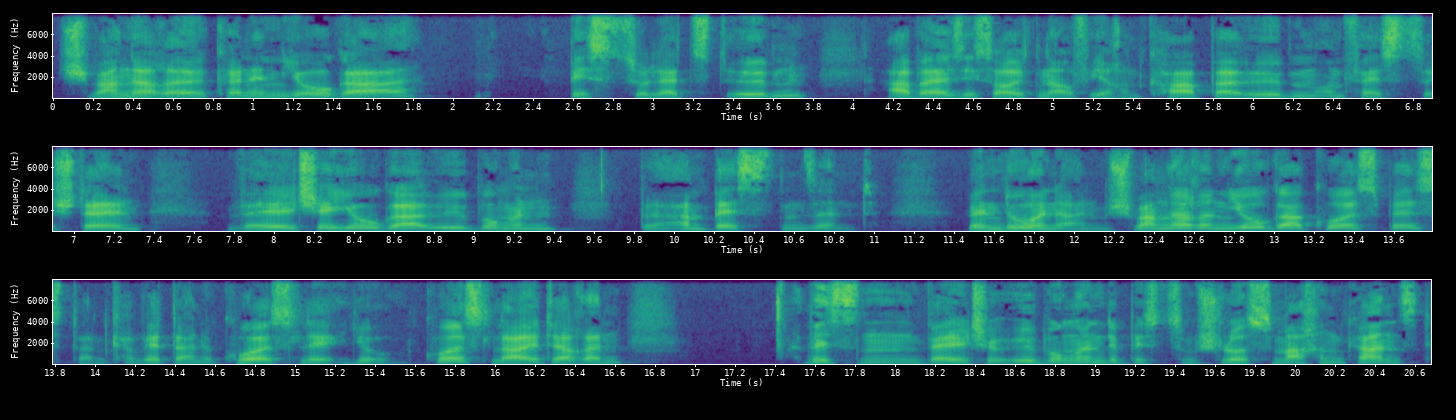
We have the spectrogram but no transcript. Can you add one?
Schwangere können Yoga bis zuletzt üben, aber sie sollten auf ihren Körper üben, um festzustellen, welche Yoga-Übungen am besten sind. Wenn du in einem schwangeren Yogakurs bist, dann wird deine Kursle Kursleiterin wissen, welche Übungen du bis zum Schluss machen kannst.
